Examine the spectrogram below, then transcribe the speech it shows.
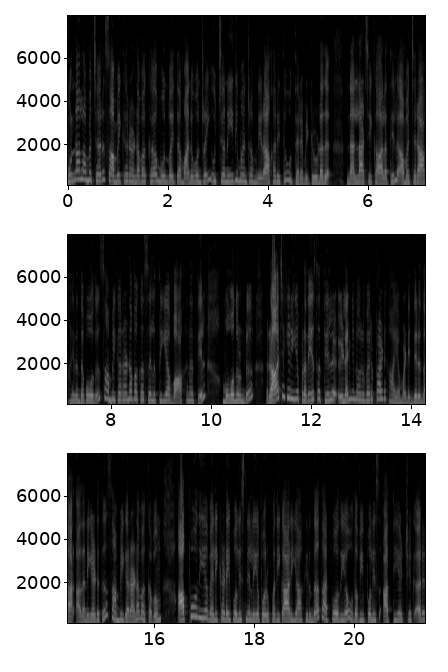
முன்னாள் அமைச்சர் சம்பிக்க ரணவக்க முன்வைத்த மனு ஒன்றை உச்சநீதிமன்றம் நிராகரித்து உத்தரவிட்டுள்ளது. நல்லாட்சி காலத்தில் அமைச்சராக இருந்தபோது சம்பிக்க ரணவக்க செலுத்திய வாகனத்தில் மோதுண்டு ராஜகிரிய பிரதேசத்தில் இளைஞன் ஒருவர் படுகாயமடைந்திருந்தார். அதனையடுத்து சம்பிக ரணவக்கவும் அப்போதைய வெலிக்கடை போலீஸ் நிலைய பொறுப்பதிகாரியாக இருந்த தற்போதைய உதவி போலீஸ் அத்தியட்சகர்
